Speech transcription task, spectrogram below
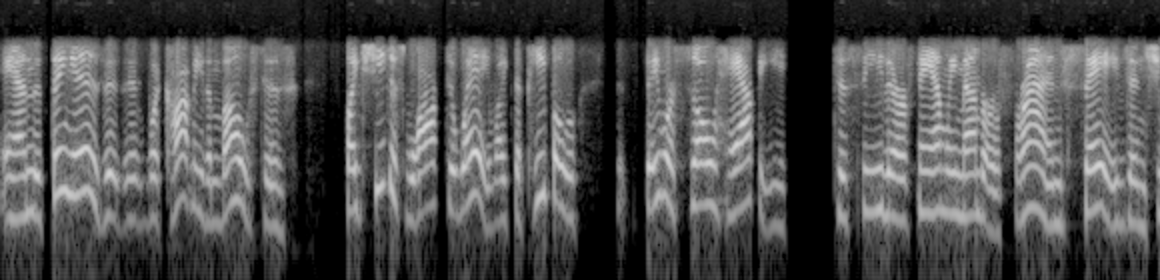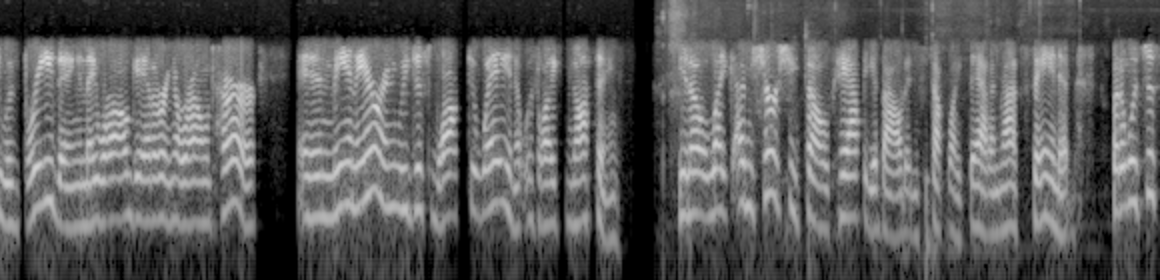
And the thing is it, it, what caught me the most is like she just walked away. Like the people they were so happy to see their family member or friend saved and she was breathing and they were all gathering around her. And me and Erin we just walked away and it was like nothing you know, like I'm sure she felt happy about it and stuff like that. I'm not saying it, but it was just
